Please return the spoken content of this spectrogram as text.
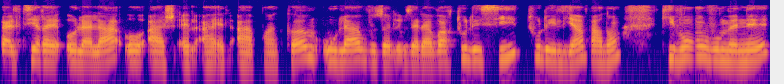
festival-olala, o h l a l a.com, où là vous allez, vous allez avoir tous les sites, tous les liens, pardon, qui vont vous mener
